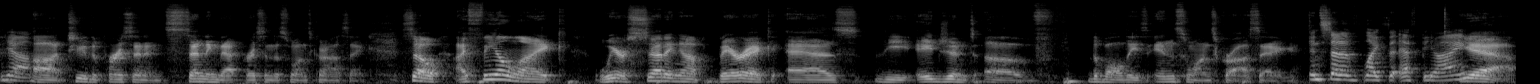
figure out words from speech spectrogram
Yeah. uh, to the person and sending that person to Swan's Crossing. So I feel like we are setting up Barrick as the agent of the Baldies in Swan's Crossing. Instead of like the FBI. Yeah,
